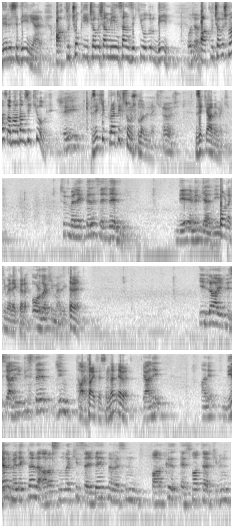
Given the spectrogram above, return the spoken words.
verisi değil yani. Aklı çok iyi çalışan bir insan zeki olur değil. Hocam. Aklı çalışmaz ama adam zeki olur. Şeyi Zeki pratik sonuç bulabilmek. Evet. Zeka demek. tüm meleklere secde edin diye emir geldiğinde Oradaki meleklere. oradaki melek. Evet. İlla iblis yani iblis de cin tayfı. Tayfesinden evet. Yani hani diğer meleklerle arasındaki secde etmemesinin farkı esma terkibinin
